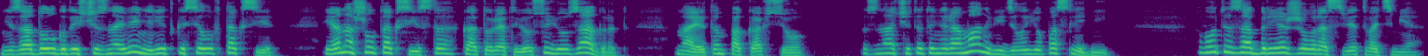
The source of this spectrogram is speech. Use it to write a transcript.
Незадолго до исчезновения Ритка села в такси. Я нашел таксиста, который отвез ее за город. На этом пока все. Значит, это не Роман видел ее последний. Вот и забрежил рассвет во тьме.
